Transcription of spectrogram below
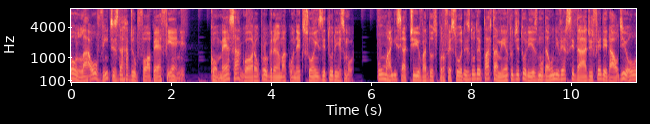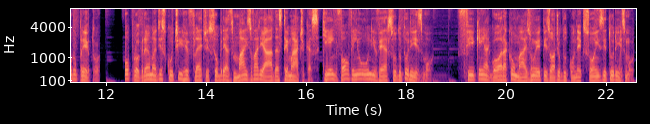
Olá, ouvintes da Rádio FOP FM. Começa agora o programa Conexões e Turismo. Uma iniciativa dos professores do Departamento de Turismo da Universidade Federal de Ouro Preto. O programa discute e reflete sobre as mais variadas temáticas que envolvem o universo do turismo. Fiquem agora com mais um episódio do Conexões e Turismo.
